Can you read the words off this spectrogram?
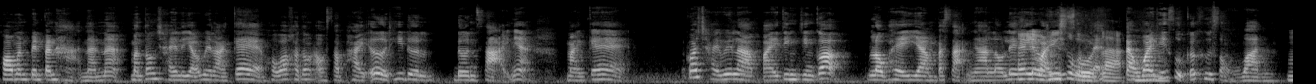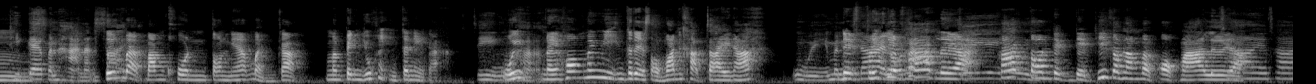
พอมันเป็นปัญหานั้นน่ะ มันต้องใช้ระยะเวลาแก้ เพราะว่าเขาต้องเอาซัพพลายเออร์ที่เดินเดินสายเนี่ยมาแก้ ก็ใช้เวลาไปจริง ๆ ก็เราพยายามประสานงานเราเร่งให้เร็วไที่สุดหละแหละแต่ไวอืมที่สุดก็คือสองวันอืมที่แก้ปัญหานั้นซึ่งไปแบบบางคนตอนเนี้ยเหมือนกับ มันเป็นยุคแห่งอินเทอร์เน็ตอะจริงอุ้ยค่ะในห้องไม่มีอินเทอร์เน็ตสองวันขาดใจนะ อุ้ยมันเด็ดไม่ฟลิกได้ยังพลาดเลยอะจริง พลาดตอนเด็กๆที่กำลังแบบออกมาเลยอะใช่ใช่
